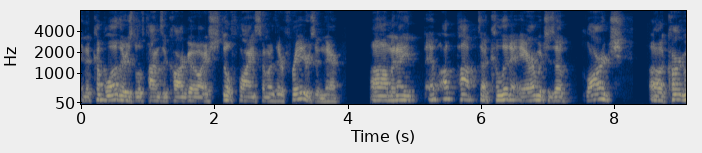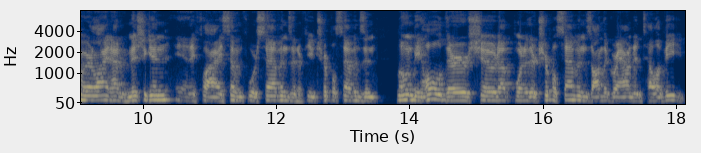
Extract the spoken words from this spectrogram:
and a couple others. Lufthansa Cargo are still flying some of their freighters in there. Um, and I up popped uh, Kalitta Air, which is a large uh, cargo airline out of Michigan. And they fly 747s and a few 777s. And lo and behold, there showed up one of their 777s on the ground in Tel Aviv.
